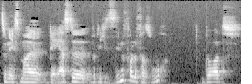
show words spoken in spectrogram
zunächst mal der erste wirklich sinnvolle Versuch, dort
